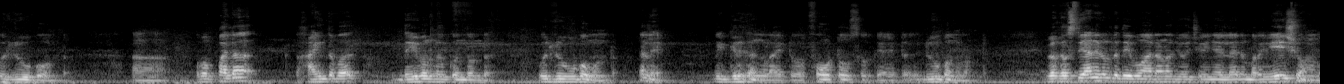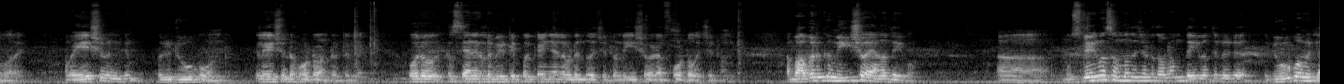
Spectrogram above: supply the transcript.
ഒരു രൂപമുണ്ട്. അപ്പോൾ പല ഹൈന്ദവ ദൈവങ്ങൾക്കും എന്തുണ്ട്? ഒരു രൂപമുണ്ട് അല്ലേ? വിഗ്രഹങ്ങളായിട്ടോ ഫോട്ടോസൊക്കെ ആയിട്ട് രൂപങ്ങളുണ്ട്. ഇപ്പോൾ ക്രിസ്ത്യാനികളുടെ ദൈവം ആരാണെന്ന് ചോദിച്ചു കഴിഞ്ഞാൽ എല്ലാവരും പറയും യേശു ആണെന്ന് പറയും. അപ്പോൾ യേശുവിനും ഒരു രൂപമുണ്ട്. യേശുവിന്റെ ഫോട്ടോ കണ്ടിട്ടില്ലേ? ഓരോ ക്രിസ്ത്യാനികളുടെ വീട്ടിൽ പോയി കഴിഞ്ഞാൽ അവിടെ എന്ത് വെച്ചിട്ടുണ്ട്? ഈശോയുടെ ഫോട്ടോ വെച്ചിട്ടുണ്ട്. അപ്പോൾ അവർക്കും ഈശോയാണ് ദൈവം. മുസ്ലിങ്ങളെ സംബന്ധിച്ചിടത്തോളം ദൈവത്തിനൊരു രൂപമില്ല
